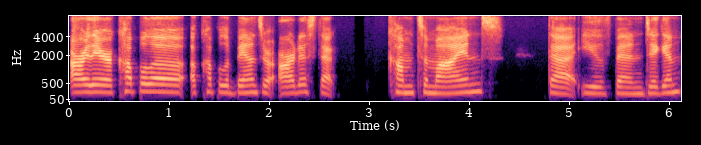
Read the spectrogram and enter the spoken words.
are there a couple of a couple of bands or artists that come to mind that you've been digging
